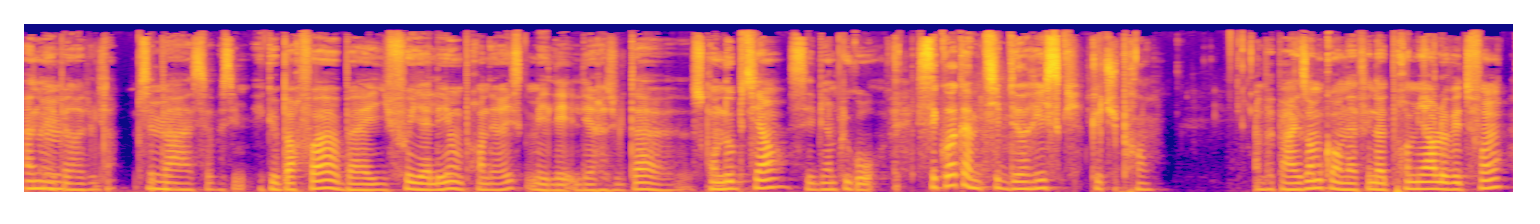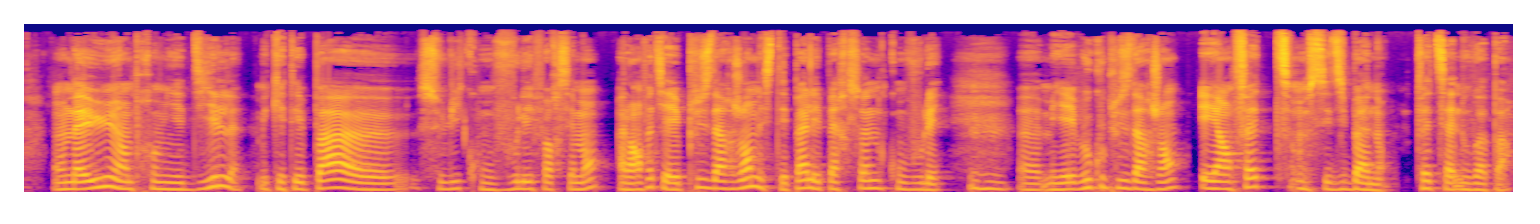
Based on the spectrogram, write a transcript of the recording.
Ah non, il n'y Mm. a pas de résultat. C'est Mm. pas, c'est pas possible. Et que parfois, bah, il faut y aller, on prend des risques, mais les, les résultats, euh, ce qu'on obtient, c'est bien plus gros. en fait. C'est quoi comme type de risque que tu prends? Par exemple, quand on a fait notre première levée de fonds, on a eu un premier deal, mais qui n'était pas euh, celui qu'on voulait forcément. Alors en fait, il y avait plus d'argent, mais c'était pas les personnes qu'on voulait. Mhm. Euh, mais il y avait beaucoup plus d'argent. Et en fait, on s'est dit, bah non, en fait, ça nous va pas.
